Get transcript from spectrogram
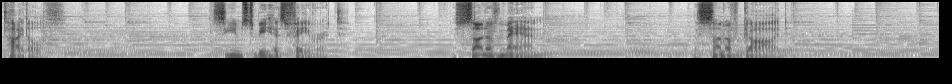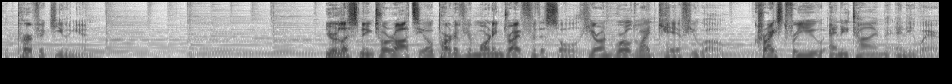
titles. Seems to be his favorite. The Son of Man, the Son of God, the perfect union. You're listening to Oratio, part of your morning drive for the soul, here on Worldwide KFUO. Christ for you, anytime, anywhere.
